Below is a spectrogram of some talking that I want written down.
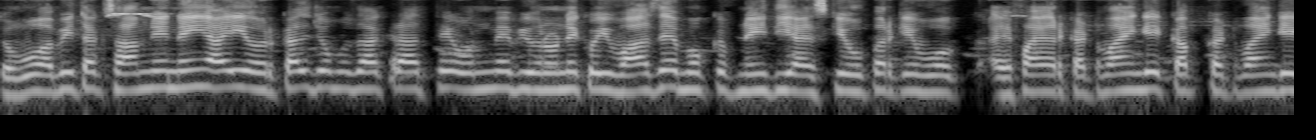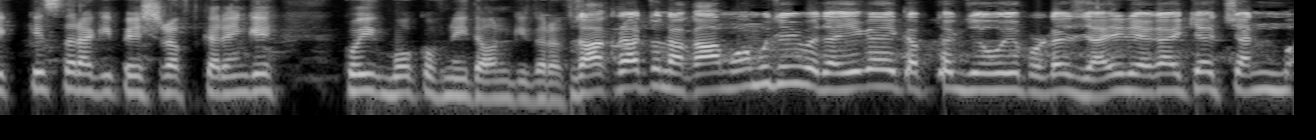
तो वो अभी तक सामने नहीं आई और कल जो मुजाकर थे, उनमें भी उन्होंने कोई वाज मौकफ नहीं दिया इसके ऊपर कि वो एफ़ आई आर कटवाएँगे, कब कटवाएँगे, किस तरह की पेशरफ करेंगे, कोई मौकफ नहीं था उनकी तरफ़ मुजाकर तो नाकाम हुआ। मुझे भी बताइएगा कब तक जो ये प्रोटेस्ट जारी रहेगा, क्या चंद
